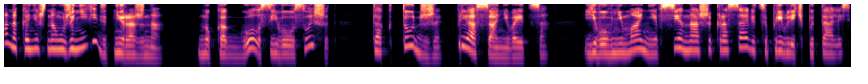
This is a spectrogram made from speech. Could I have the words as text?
Она, конечно, уже не видит ни рожна, но как голос его услышит, так тут же приосанивается. Его внимание все наши красавицы привлечь пытались,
